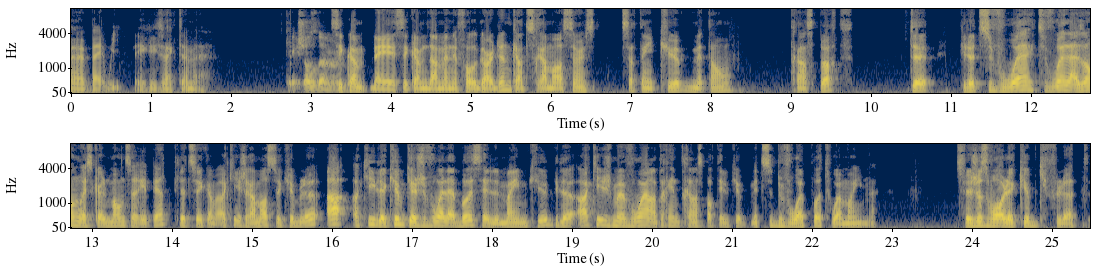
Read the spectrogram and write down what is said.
Euh, ben oui, exactement. Quelque chose de même. C'est comme, ben, c'est comme dans Manifold Garden, quand tu ramasses un certain cube, mettons, transporte, te, puis là, tu vois, tu vois la zone où est-ce que le monde se répète, puis là, tu fais comme, ok, je ramasse ce cube-là. Ah, ok, le cube que je vois là-bas, c'est le même cube, puis là, ok, je me vois en train de transporter le cube, mais tu te vois pas toi-même. Tu fais juste voir le cube qui flotte.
